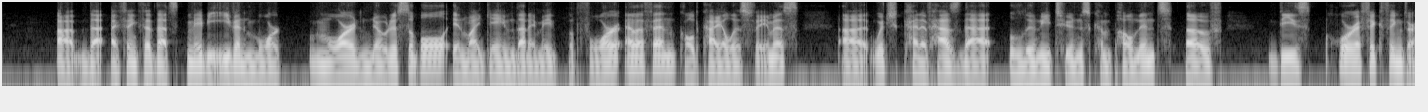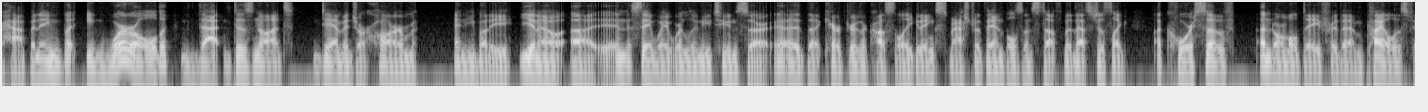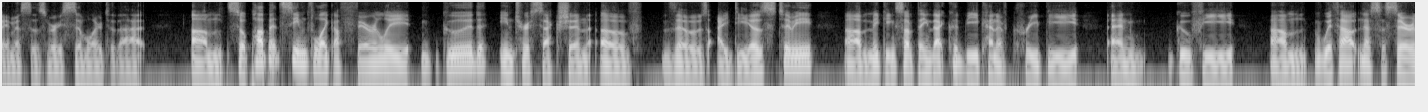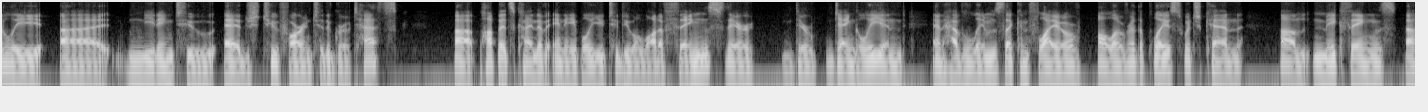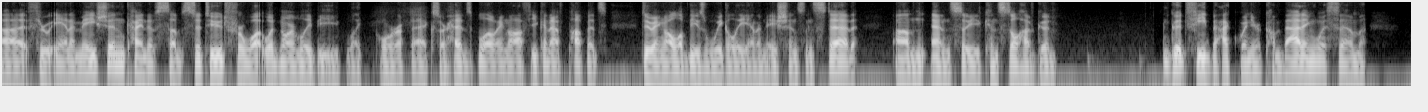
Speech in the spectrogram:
Uh, that I think that that's maybe even more more noticeable in my game that I made before MFN called Kyle is Famous, uh, which kind of has that Looney Tunes component of these horrific things are happening, but in world that does not damage or harm anybody. You know, uh, in the same way where Looney Tunes are, uh, the characters are constantly getting smashed with anvils and stuff, but that's just like a course of a normal day for them. Kyle is famous is very similar to that. Um, so Puppet seemed like a fairly good intersection of those ideas to me, uh, making something that could be kind of creepy and goofy um, without necessarily uh, needing to edge too far into the grotesque. Uh, puppets kind of enable you to do a lot of things. They're they're gangly and and have limbs that can fly o- all over the place, which can um, make things uh, through animation kind of substitute for what would normally be like gore effects or heads blowing off. You can have puppets doing all of these wiggly animations instead, um, and so you can still have good good feedback when you're combating with them,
